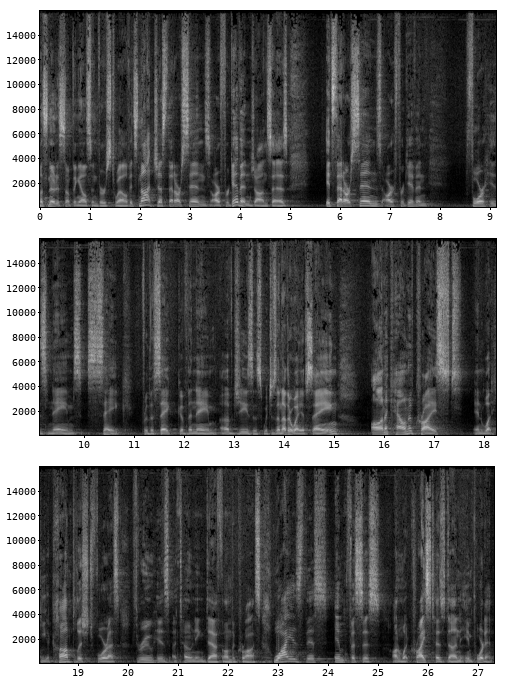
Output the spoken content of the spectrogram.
Let's notice something else in verse 12. It's not just that our sins are forgiven, John says, it's that our sins are forgiven for his name's sake, for the sake of the name of Jesus, which is another way of saying, on account of Christ and what he accomplished for us through his atoning death on the cross. Why is this emphasis on what Christ has done important?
